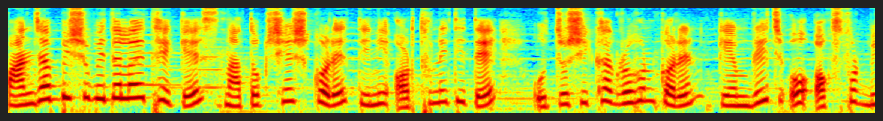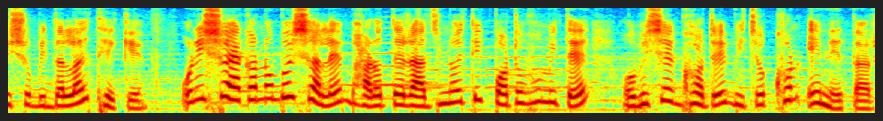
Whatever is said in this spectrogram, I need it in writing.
পাঞ্জাব বিশ্ববিদ্যালয় থেকে স্নাতক শেষ করে তিনি অর্থনীতিতে উচ্চশিক্ষা গ্রহণ করেন কেমব্রিজ ও অক্সফোর্ড বিশ্ববিদ্যালয় থেকে। উনিশশো একানব্বই সালে ভারতের রাজনৈতিক পটভূমিতে অভিষেক ঘটে বিচক্ষণ এ নেতার।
